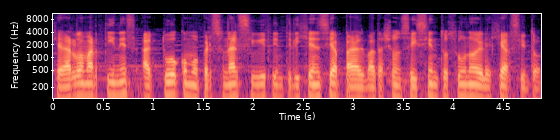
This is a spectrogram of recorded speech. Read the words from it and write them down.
Gerardo Martínez actuó como personal civil de inteligencia para el batallón 601 del ejército.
